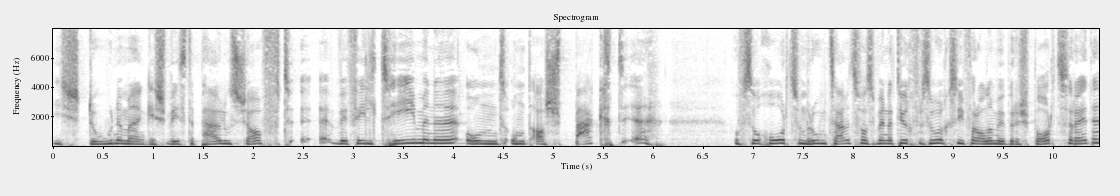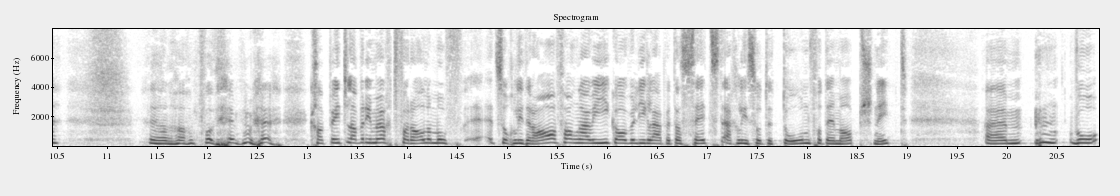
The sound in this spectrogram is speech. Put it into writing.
Ich staune manchmal, wie es der Paulus schafft, äh, wie viele Themen und, und Aspekte äh, auf so kurzem Raum zusammenzufassen. Ich war natürlich versucht, vor allem über Sport zu reden. Anhand von dem äh, Kapitel. Aber ich möchte vor allem auf so ein bisschen den Anfang auch eingehen, weil ich glaube, das setzt ein bisschen so den Ton von dem Abschnitt ähm, wo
